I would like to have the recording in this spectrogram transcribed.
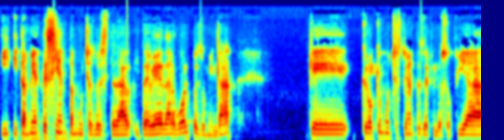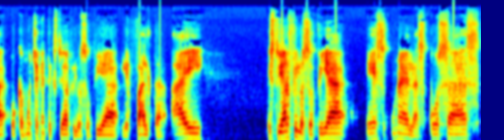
y, también te sienta muchas veces, te da, y te debe dar golpes de humildad, que creo que muchos estudiantes de filosofía o que mucha gente que estudia filosofía le falta. Hay estudiar filosofía es una de las cosas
